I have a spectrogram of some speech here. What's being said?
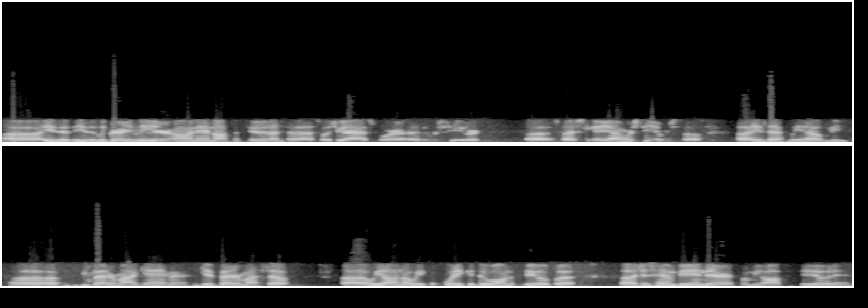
uh, he's a, he's a great leader on and off the field. That's uh that's what you ask for as a receiver, uh, especially a young receiver. So uh, he's definitely helped me uh, better my game and get better myself. Uh, we all know we, what he could do on the field, but uh, just him being there for me off the field and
